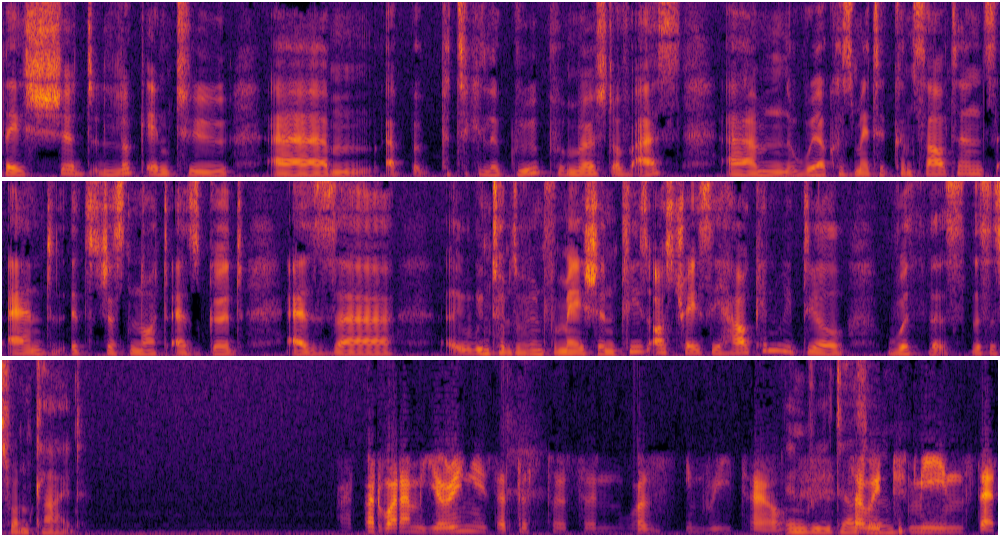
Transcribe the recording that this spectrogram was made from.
they should look into um, a particular group. Most of us, um, we are cosmetic consultants and it's just not as good as uh, in terms of information. Please ask Tracy, how can we deal with this? This is from Clyde. But what I'm hearing is that this person was in retail. In retail. So, so it means that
